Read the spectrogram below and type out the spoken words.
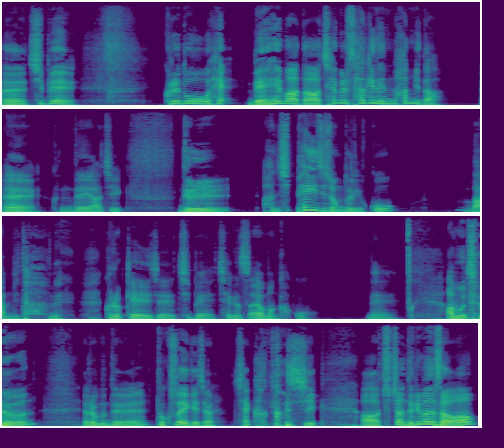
예, 네, 집에 그래도 해, 매해마다 책을 사긴 합니다. 예. 근데 아직 늘 한 10페이지 정도 읽고 맙니다. 네. 그렇게 이제 집에 책은 쌓여만 가고. 네. 아무튼 여러분들 독서의 계절 책 한 권씩 어, 추천드리면서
